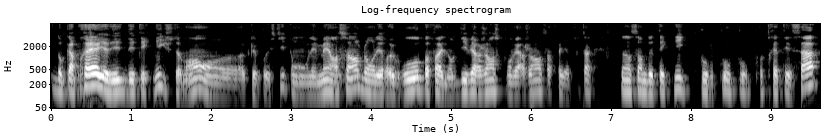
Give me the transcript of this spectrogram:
Donc après, il y a des, des techniques justement euh, avec le post-it, on les met ensemble, on les regroupe. Enfin, donc divergence, convergence. Enfin, il y a tout un, tout un ensemble de techniques pour, pour, pour, pour, traiter ça,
